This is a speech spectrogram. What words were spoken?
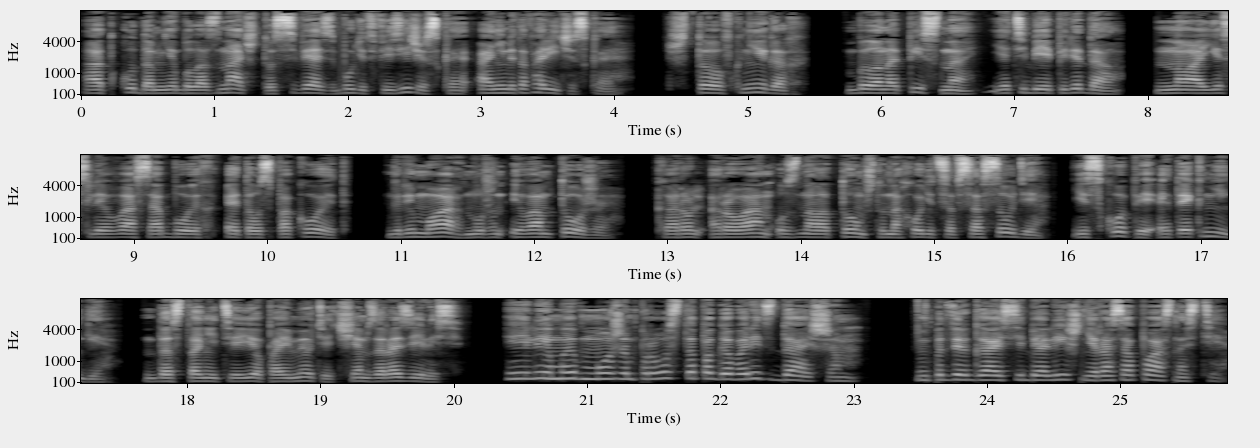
Откуда мне было знать, что связь будет физическая, а не метафорическая? Что в книгах было написано, я тебе и передал. Ну а если вас обоих это успокоит, гримуар нужен и вам тоже. Король Аруан узнал о том, что находится в сосуде, из копии этой книги. Достанете ее, поймете, чем заразились. Или мы можем просто поговорить с Дайшем, не подвергая себя лишний раз опасности.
